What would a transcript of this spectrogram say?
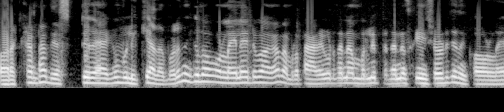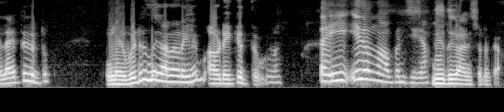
മറക്കണ്ട ജസ്റ്റ് വേഗം വിളിക്കുക അതേപോലെ നിങ്ങൾക്ക് ഓൺലൈനായിട്ട് വാങ്ങാം. നമ്മുടെ താഴെ കൊടുത്ത നമ്പറിൽ ഇപ്പൊ തന്നെ സ്ക്രീൻഷോട്ട് ചെയ്ത് നിങ്ങൾക്ക് ഓൺലൈനായിട്ട് കിട്ടും. നിങ്ങൾ എവിടെ നിന്ന് കാണുകയാണെങ്കിലും അവിടേക്ക് എത്തും. ഇതൊന്ന് ഓപ്പൺ ചെയ്യാം. ഇത് കാണിച്ചു കൊടുക്കാം.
